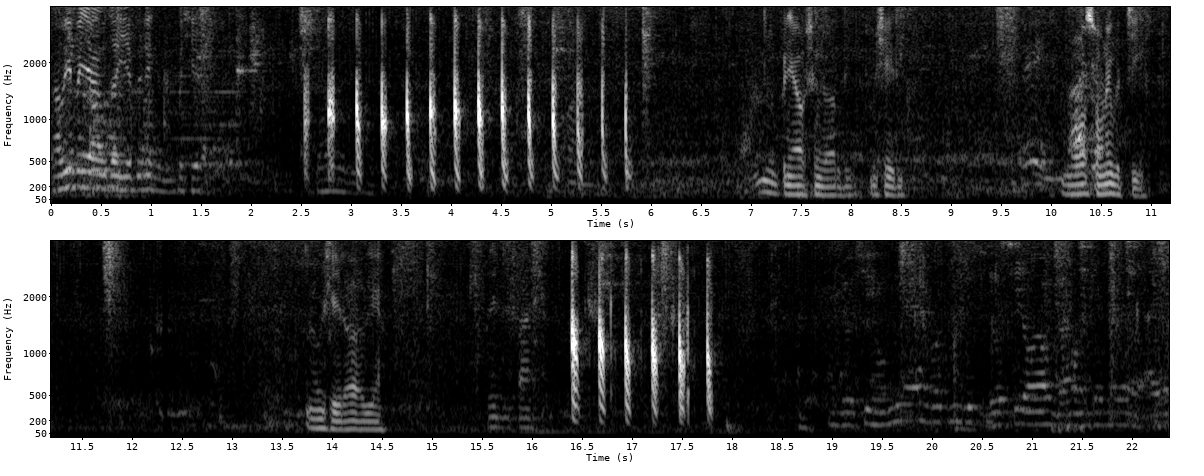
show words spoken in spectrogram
ਆ ਵੀ ਪੰਜਾਬ ਦਾ ਹੀ ਹੈ ਵੀਰੇ ਬਸ਼ੇਰੀ ਇਹ ਪੰਜਾਬ ਸ਼ਿੰਗਾਰ ਦੀ ਮਸ਼ੇਰੀ ਬਹੁਤ ਸੋਹਣੀ ਬੱਚੀ ਉਹ ਮਸ਼ੇਰਾ ਆ ਗਿਆ। ਜੋਸ਼ੀ ਹੋਣੀ ਹੈ ਬਹੁਤ ਜੋਸ਼ੀ ਹੋਣਾ ਹੁੰਦਾ ਹੈ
